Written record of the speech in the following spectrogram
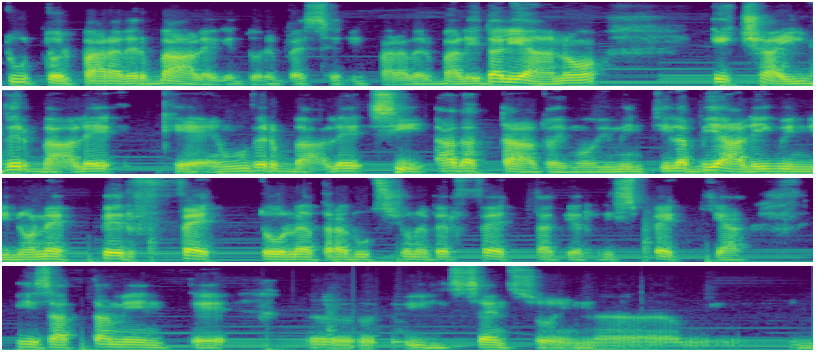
tutto il paraverbale, che dovrebbe essere il paraverbale italiano, e c'hai il verbale che è un verbale, sì, adattato ai movimenti labiali, quindi non è perfetto, la traduzione perfetta che rispecchia esattamente eh, il senso in, in,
